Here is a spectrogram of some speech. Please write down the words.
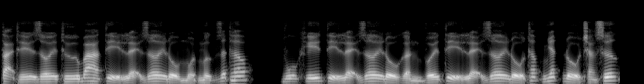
Tại thế giới thứ 3 tỷ lệ rơi đồ một mực rất thấp, vũ khí tỷ lệ rơi đồ gần với tỷ lệ rơi đồ thấp nhất đồ trang sức.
